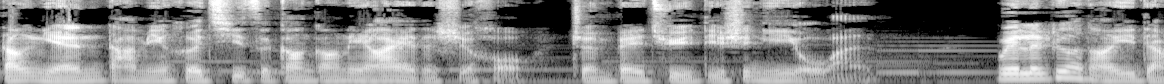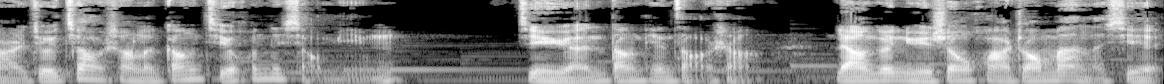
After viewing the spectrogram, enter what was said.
当年大明和妻子刚刚恋爱的时候，准备去迪士尼游玩，为了热闹一点，就叫上了刚结婚的小明。进园当天早上。两个女生化妆慢了些，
